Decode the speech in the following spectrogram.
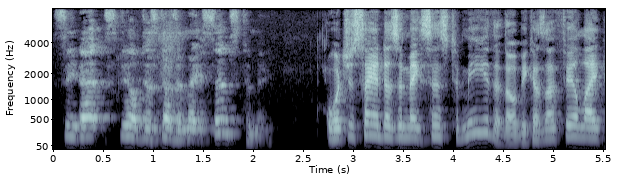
see that still just doesn't make sense to me. What you're saying doesn't make sense to me either, though, because I feel like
